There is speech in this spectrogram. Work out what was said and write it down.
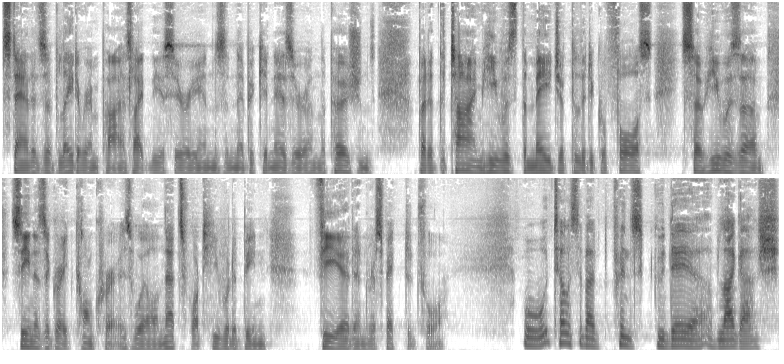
standards of later empires like the Assyrians and Nebuchadnezzar and the Persians. But at the time, he was the major political force. So he was uh, seen as a great conqueror as well. And that's what he would have been feared and respected for. Well, tell us about Prince Gudea of Lagash.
